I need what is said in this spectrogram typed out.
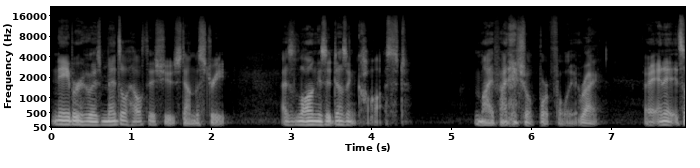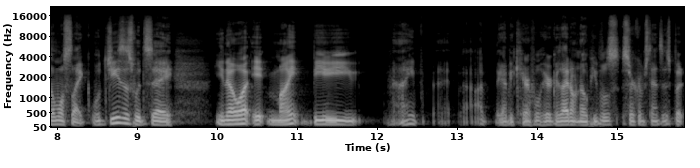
neighbor who has mental health issues down the street, as long as it doesn't cost my financial portfolio. Right. Right? And it's almost like, well, Jesus would say, you know what? It might be. I, I gotta be careful here because I don't know people's circumstances, but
